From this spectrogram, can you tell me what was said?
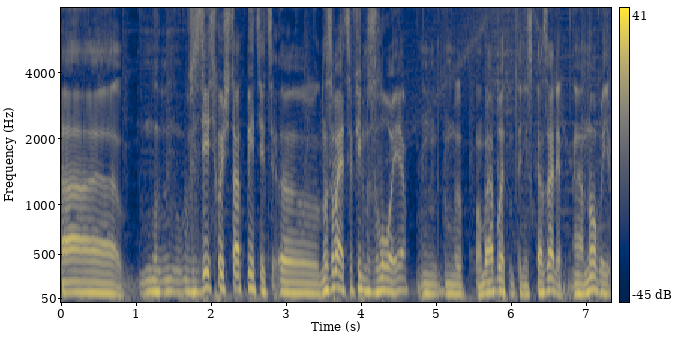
Э, здесь хочется отметить, э, называется фильм «Злое». Мы, мы об этом-то не сказали. Э, новый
